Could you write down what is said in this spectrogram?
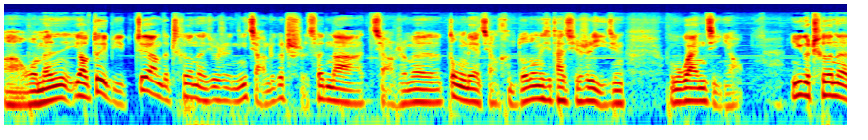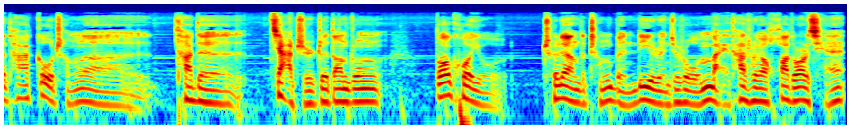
啊，我们要对比这样的车呢，就是你讲这个尺寸呐，讲什么动力，讲很多东西，它其实已经无关紧要。一个车呢，它构成了它的价值，这当中包括有车辆的成本、利润，就是我们买它的时候要花多少钱，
